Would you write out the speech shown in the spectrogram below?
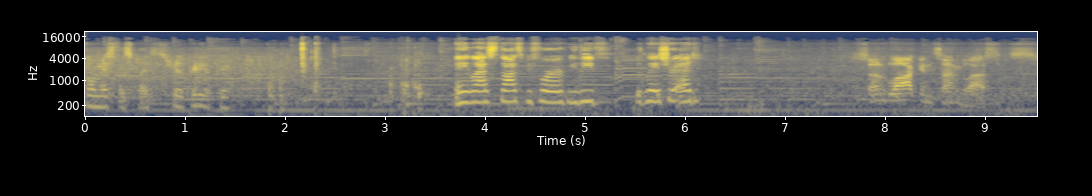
Don't miss this place. It's really pretty up here. Any last thoughts before we leave the glacier, Ed? Sunblock and sunglasses.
